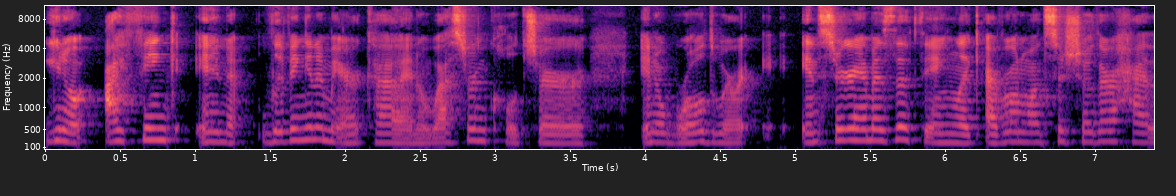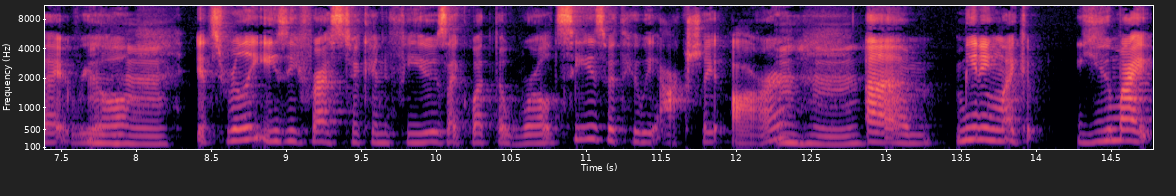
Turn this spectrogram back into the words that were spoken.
you know, I think in living in America in a western culture in a world where Instagram is the thing, like everyone wants to show their highlight reel, Mm-hmm. it's really easy for us to confuse like what the world sees with who we actually are. Mm-hmm. Um meaning like you might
